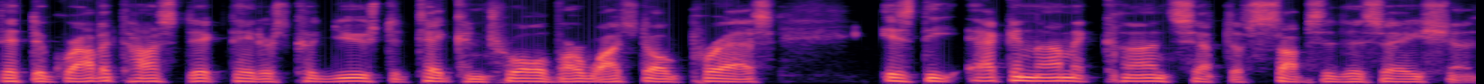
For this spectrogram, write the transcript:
that the gravitas dictators could use to take control of our watchdog press is the economic concept of subsidization.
